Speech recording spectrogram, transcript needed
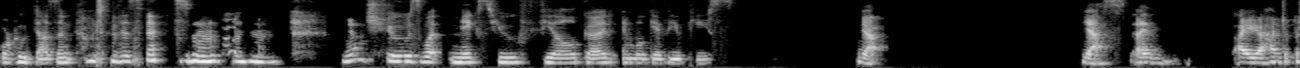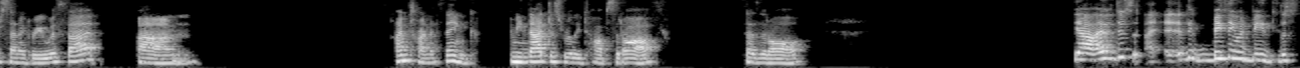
or who doesn't come to visit. Mm-hmm. Mm-hmm. Yeah. Choose what makes you feel good and will give you peace. Yeah. Yes, I I 100% agree with that. Um I'm trying to think. I mean, that just really tops it off, says it all. Yeah, I just I, the big thing would be just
